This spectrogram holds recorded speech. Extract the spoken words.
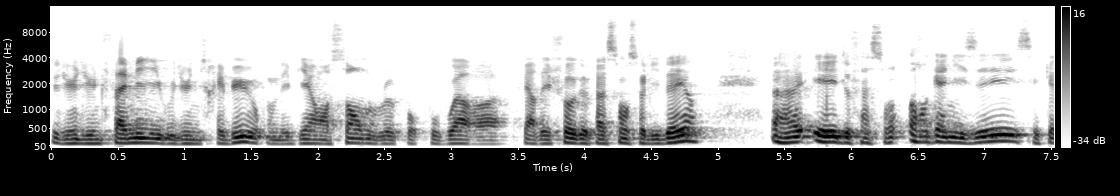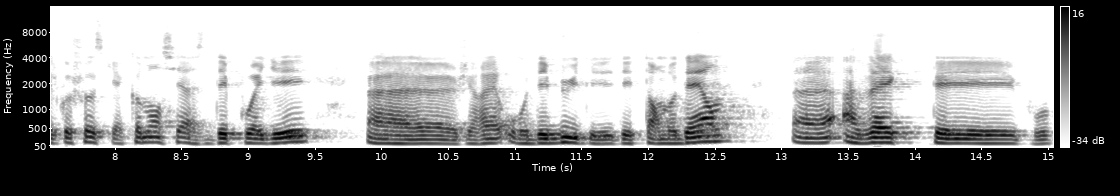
d'une famille ou d'une tribu. On est bien ensemble pour pouvoir euh, faire des choses de façon solidaire. Et de façon organisée, c'est quelque chose qui a commencé à se déployer, je dirais, au début des temps modernes. Euh, avec des, vous,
